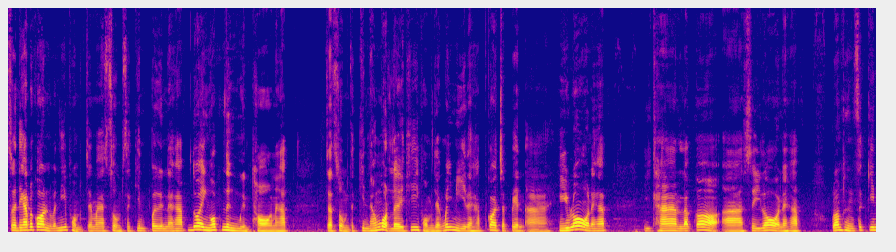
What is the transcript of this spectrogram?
สวัสดีครับทุกคน วันนี้ผมจะมาสุ่มสกินปืนนะครับ ด้วยงบ 10,000 ทองนะครับ จะสุ่มสกินทั้งหมดเลยที่ผมยังไม่มีนะครับ ก็จะเป็นอ่าฮีโร่นะครับอีธานแล้วก็อ่าซีโร่นะครับ รวมถึงสกิน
